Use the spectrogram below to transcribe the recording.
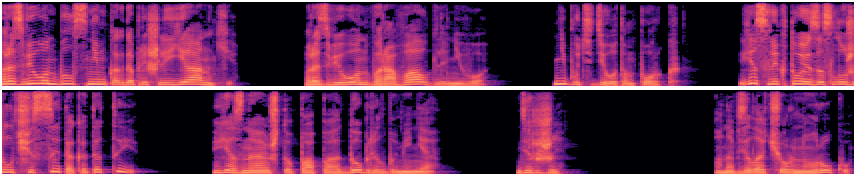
Разве он был с ним, когда пришли янки? Разве он воровал для него? Не будь идиотом, Порк. Если кто и заслужил часы, так это ты. Я знаю, что папа одобрил бы меня. Держи. Она взяла черную руку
